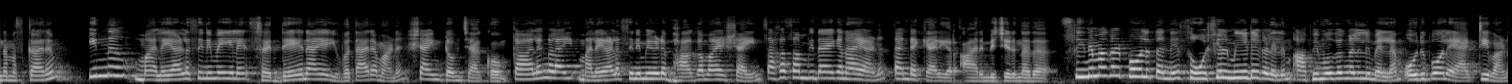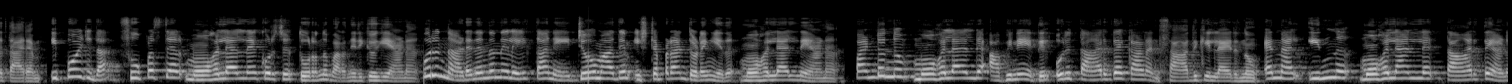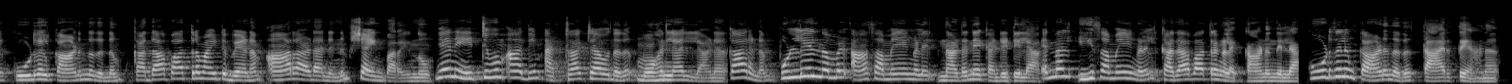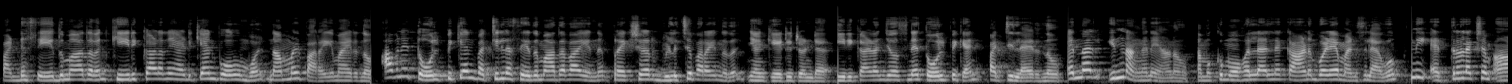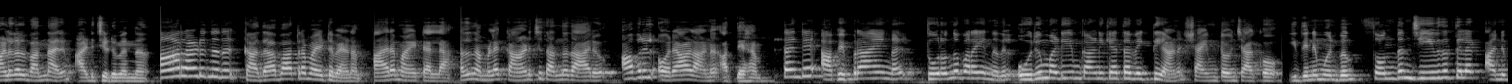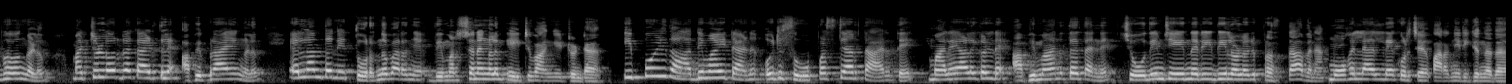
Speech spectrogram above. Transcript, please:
നമസ്കാരം. ഇന്ന് മലയാള സിനിമയിലെ ശ്രദ്ധേയനായ യുവതാരമാണ് ഷൈൻ ടോം ചാക്കോ. കാലങ്ങളായി മലയാള സിനിമയുടെ ഭാഗമായ ഷൈൻ സഹസംവിധായകനായാണ് തന്റെ കരിയർ ആരംഭിച്ചിരുന്നത്. സിനിമകൾ പോലെ തന്നെ സോഷ്യൽ മീഡിയകളിലും അഭിമുഖങ്ങളിലുമെല്ലാം ഒരുപോലെ ആക്റ്റീവാണ് താരം. ഇപ്പോഴിതാ സൂപ്പർ സ്റ്റാർ മോഹൻലാലിനെ കുറിച്ച് തുറന്നു പറഞ്ഞിരിക്കുകയാണ്. ഒരു നടൻ എന്ന നിലയിൽ താൻ ഏറ്റവും ആദ്യം ഇഷ്ടപ്പെടാൻ തുടങ്ങിയത് മോഹൻലാലിനെയാണ്. പണ്ടൊന്നും മോഹൻലാലിന്റെ അഭിനയത്തിൽ ഒരു താരത്തെ കാണാൻ സാധിക്കില്ലായിരുന്നു. എന്നാൽ ഇന്ന് മോഹൻലാലിലെ താരത്തെയാണ് കൂടുതൽ കാണുന്നതെന്നും കഥാപാത്രമായിട്ട് വേണം ആറാടാനെന്നും ഷൈൻ പറയുന്നു. ഞാൻ ഏറ്റവും ആദ്യം അട്രാക്ട് ആവുന്നത് മോഹൻലാലിലാണ്. കാരണം പുള്ളിയിൽ നമ്മൾ ആ സമയങ്ങളിൽ നടനെ കണ്ടിട്ടില്ല. എന്നാൽ ഈ സമയങ്ങളിൽ കഥാപാത്രങ്ങളെ കാണുന്നില്ല. കൂടുതലും കാണുന്നത് താരത്തെയാണ്. പണ്ട് സേതുമാധവൻ കീരിക്കാടനെ അടിക്കാൻ പോകുമ്പോൾ നമ്മൾ പറയുമായിരുന്നു അവനെ തോൽപ്പിക്കാൻ പറ്റില്ല സേതുമാധവ എന്ന് പ്രേക്ഷകർ വിളിച്ചു പറയുന്നത് ഞാൻ കേട്ടിട്ടുണ്ട്. ഇരിക്കാടൻ ജോസിനെ തോൽപ്പിക്കാൻ പറ്റില്ലായിരുന്നു. എന്നാൽ ഇന്ന് അങ്ങനെയാണോ? നമുക്ക് മോഹൻലാലിനെ കാണുമ്പോഴേ മനസ്സിലാവും ഇനി എത്ര ലക്ഷം ആളുകൾ വന്നാലും അടിച്ചിടുമെന്ന്. ആറാടുന്നത് കഥാപാത്രമായിട്ട് വേണം ആരമായിട്ടല്ല അത് നമ്മളെ കാണിച്ചു തന്നതാരോ അവരിൽ ഒരാളാണ് അദ്ദേഹം. തന്റെ അഭിപ്രായങ്ങൾ തുറന്നു പറയുന്നതിൽ ഒരു മടിയും കാണിക്കാത്ത വ്യക്തിയാണ് ഷൈം ടോം ചാക്കോ. ഇതിനു മുൻപും സ്വന്തം ജീവിതത്തിലെ അനുഭവങ്ങളും മറ്റുള്ളവരുടെ കാര്യത്തിലെ അഭിപ്രായങ്ങളും എല്ലാം തന്നെ തുറന്നു പറഞ്ഞ് വിമർശനങ്ങളും ഏറ്റുവാങ്ങിയിട്ടുണ്ട്. ഇപ്പോഴിത് ആദ്യമായിട്ടാണ് ഒരു സൂപ്പർ സ്റ്റാർ താരത്തെ മലയാളികളുടെ അഭിമാനത്തെ തന്നെ ചോദ്യം ചെയ്യുന്ന രീതിയിലുള്ള ഒരു പ്രസ്താവന മോഹൻലാലിനെ കുറിച്ച് പറഞ്ഞിരിക്കുന്നത്.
